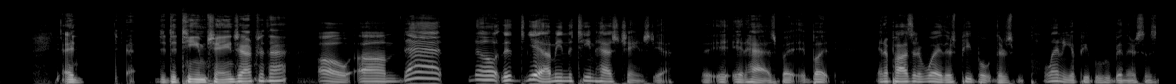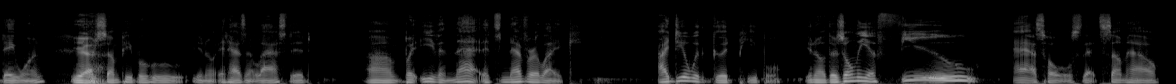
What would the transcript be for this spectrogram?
And uh, did the team change after that? Oh, um, that no, it, yeah. I mean, the team has changed. Yeah, it, it has, but but in a positive way. There's people. There's plenty of people who've been there since day one. Yeah. There's some people who you know it hasn't lasted, um, but even that, it's never like I deal with good people. You know, there's only a few assholes that somehow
